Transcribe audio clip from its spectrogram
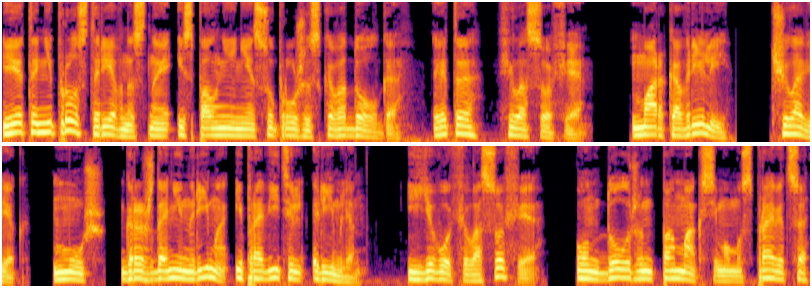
И это не просто ревностное исполнение супружеского долга, это философия. Марк Аврелий человек, муж, гражданин Рима и правитель римлян. И его философия он должен по максимуму справиться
